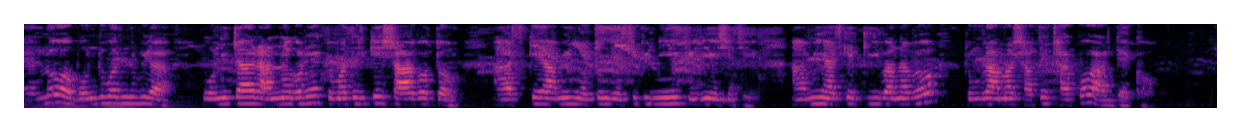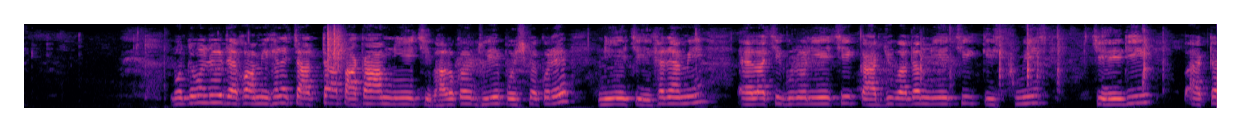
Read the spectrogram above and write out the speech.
হ্যালো বন্ধু বান্ধবীরা অনিতা রান্নাঘরে তোমাদেরকে স্বাগত আজকে আমি নতুন রেসিপি নিয়ে ফিরে এসেছি। আমি আজকে কি বানাবো? তোমরা আমার সাথে থাকো আর দেখো। বন্ধু বান্ধবী দেখো, আমি এখানে চারটা পাকা আম নিয়েছি। ভালো করে ধুয়ে পরিষ্কার করে নিয়েছি। এখানে আমি এলাচি গুঁড়ো নিয়েছি, কাজু বাদাম নিয়েছি, কিশমিশ, চেরি, একটা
